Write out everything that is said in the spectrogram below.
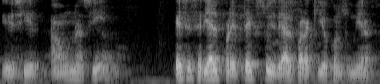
y decir, aún así, ese sería el pretexto ideal para que yo consumiera.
